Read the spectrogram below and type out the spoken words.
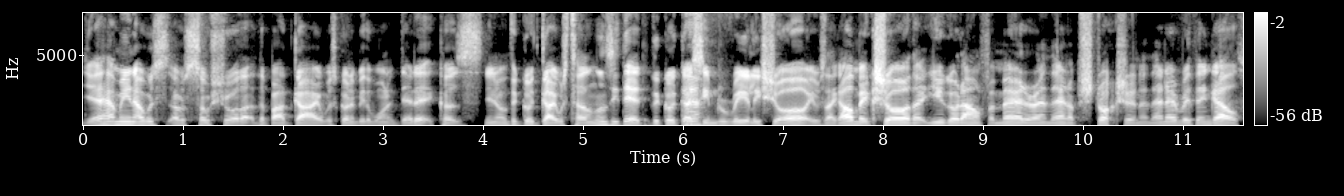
Yeah, I mean, I was I was so sure that the bad guy was going to be the one who did it because you know the good guy was telling us he did. The good guy Yeah. seemed really sure. He was like, "I'll make sure that you go down for murder and then obstruction and then everything else."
